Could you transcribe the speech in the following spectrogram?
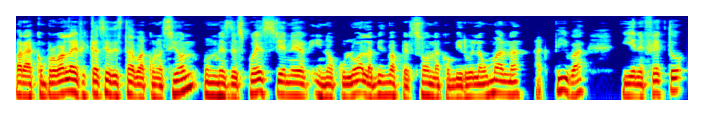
Para comprobar la eficacia de esta vacunación, un mes después, Jenner inoculó a la misma persona con viruela humana activa y en efecto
